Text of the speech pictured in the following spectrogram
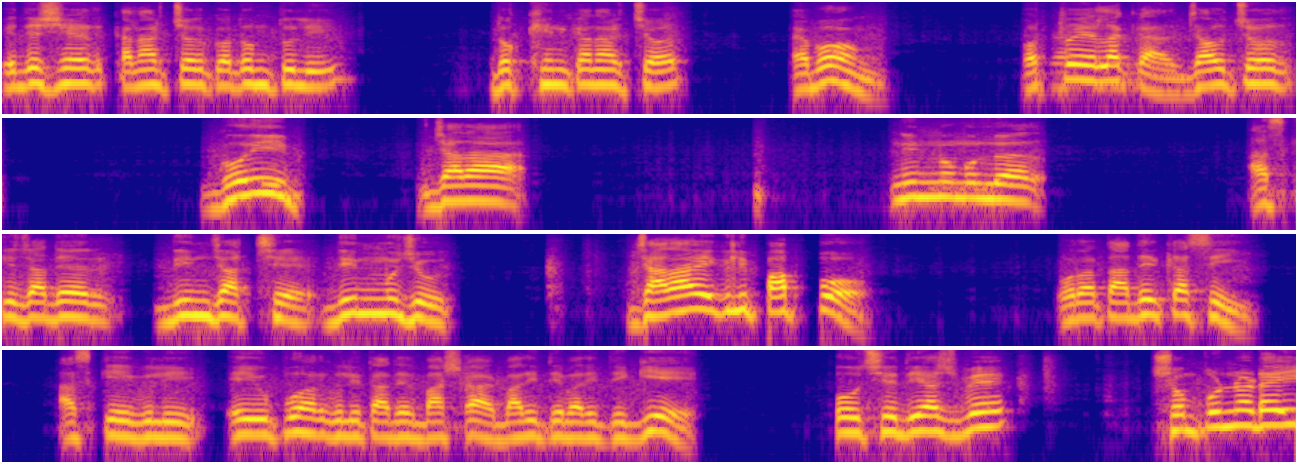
এদেশের কানারচর কদমতুলি, দক্ষিণ কানারচর এবং অত্র এলাকা যাওচর গরিব যারা নিম্নমূল্যের আজকে যাদের দিন যাচ্ছে, দিন মজুর, যারা এগুলি প্রাপ্য, ওরা তাদের কাছেই আজকে এগুলি, এই উপহারগুলি তাদের বাসায়, বাড়িতে বাড়িতে গিয়ে পৌঁছে দিয়ে আসবে। সম্পূর্ণটাই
